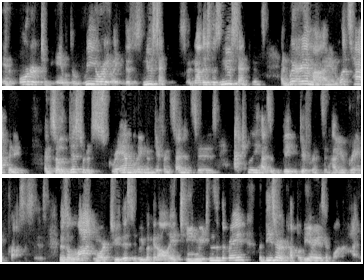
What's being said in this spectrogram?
in order to be able to reorient. Like, there's this new sentence, and now there's this new sentence, and where am I, and what's happening? And so this sort of scrambling of different sentences actually has a big difference in how your brain processes. There's a lot more to this if we look at all 18 regions of the brain, but these are a couple of the areas I want to highlight.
